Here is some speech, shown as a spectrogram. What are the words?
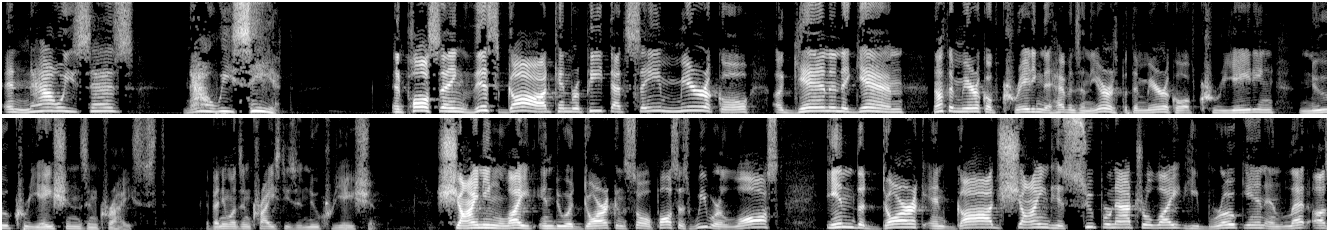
And now He says, now we see it. And Paul's saying this God can repeat that same miracle again and again. Not the miracle of creating the heavens and the earth, but the miracle of creating new creations in Christ. If anyone's in Christ, he's a new creation. Shining light into a darkened soul. Paul says, We were lost in the dark, and God shined his supernatural light. He broke in and let us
